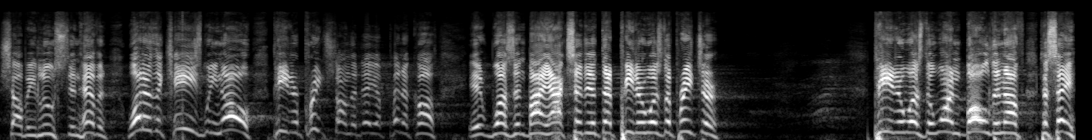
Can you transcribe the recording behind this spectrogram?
shall be loosed in heaven. What are the keys? We know Peter preached on the day of Pentecost. It wasn't by accident that Peter was the preacher. Peter was the one bold enough to say,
